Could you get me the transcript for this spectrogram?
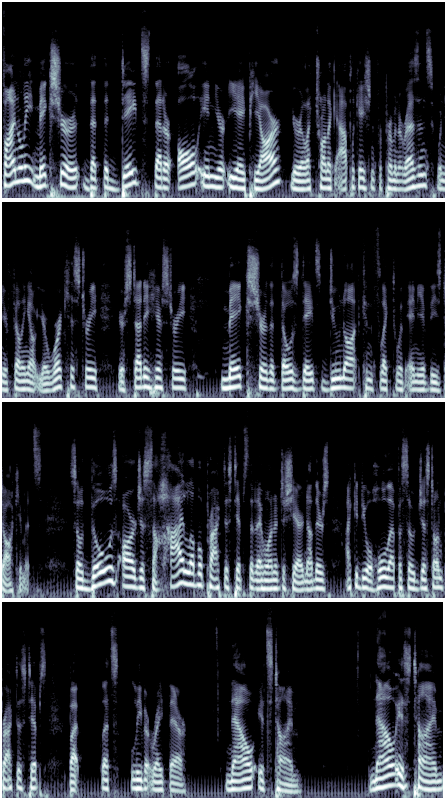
Finally, make sure that the dates that are all in your EAPR, your electronic application for permanent residence, when you're filling out your work history, your study history, make sure that those dates do not conflict with any of these documents. So those are just the high level practice tips that I wanted to share. Now there's I could do a whole episode just on practice tips, but let's leave it right there. Now it's time. Now is time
